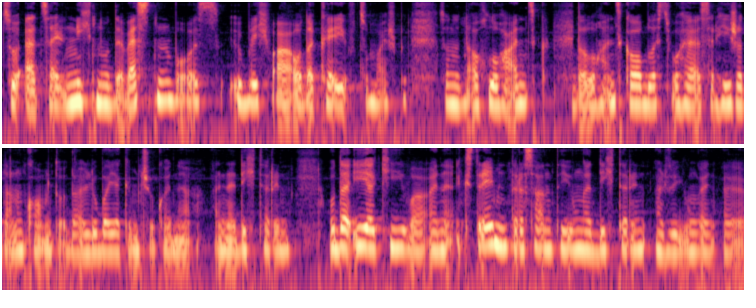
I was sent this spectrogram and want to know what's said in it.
zu erzählen. Nicht nur der Westen, wo es üblich war, oder Kiew zum Beispiel, sondern auch Luhansk. Oder Luhanska Oblast, woher Serhija dann kommt, oder Luba Jakimczuk, eine, eine Dichterin, oder Ia Kiva, eine extrem interessante junge Dichterin, also junge äh,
